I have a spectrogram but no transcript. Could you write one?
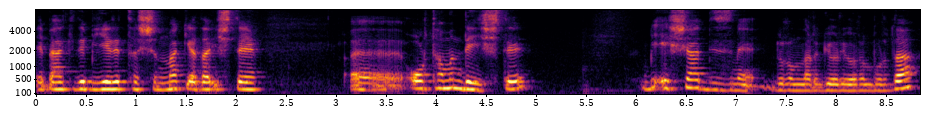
E, belki de bir yere taşınmak ya da işte e, ortamın değişti. Bir eşya dizme durumları görüyorum burada.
